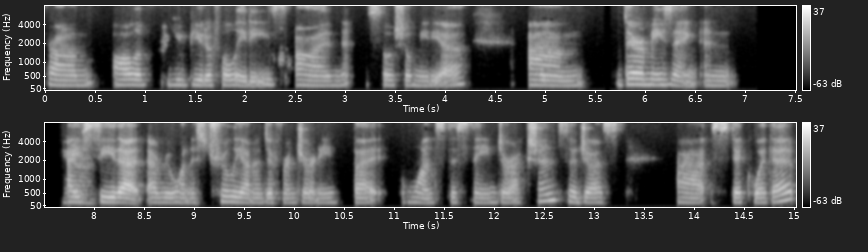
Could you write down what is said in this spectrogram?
from all of you beautiful ladies on social media. Um, they're amazing. And yeah. I see that everyone is truly on a different journey, but wants the same direction. So just uh, stick with it.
